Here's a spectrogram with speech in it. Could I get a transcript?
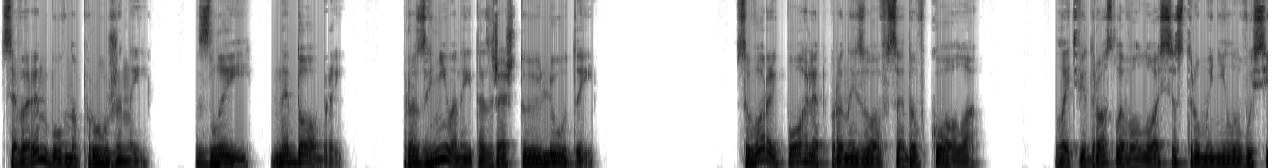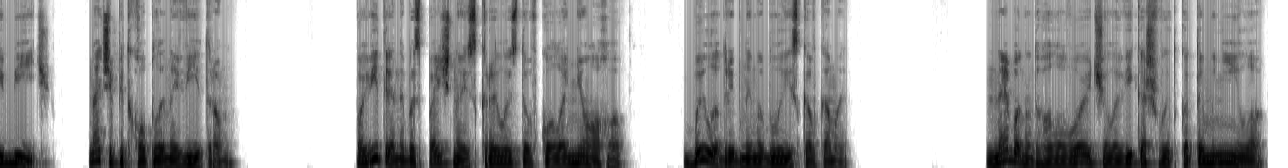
Северин був напружений, злий, недобрий, розгніваний та зрештою лютий. Суворий погляд пронизував все довкола, ледь відросле волосся струменіло в усі біч, наче підхоплене вітром. Повітря небезпечно іскрилось довкола нього, било дрібними блискавками. Небо над головою чоловіка швидко темніло,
